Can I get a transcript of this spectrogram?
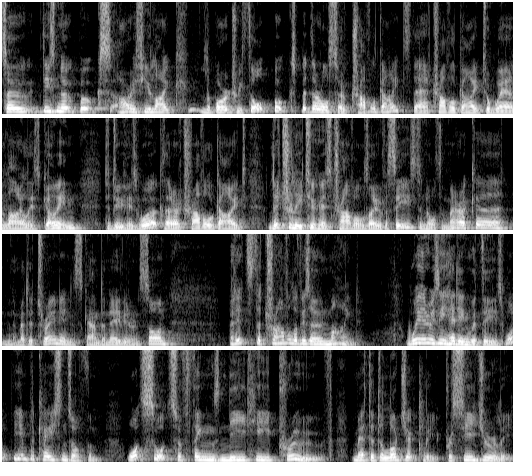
so these notebooks are, if you like, laboratory thought books, but they're also travel guides. They're a travel guide to where Lyell is going to do his work. They're a travel guide literally to his travels overseas, to North America, the Mediterranean, in Scandinavia and so on. But it's the travel of his own mind. Where is he heading with these? What are the implications of them? What sorts of things need he prove methodologically, procedurally,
